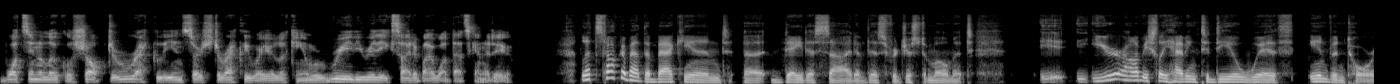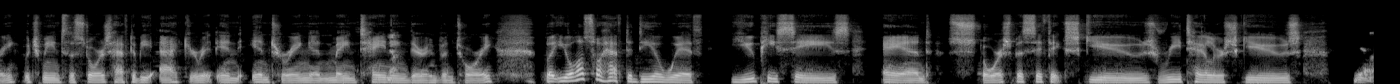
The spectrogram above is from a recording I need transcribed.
what's in a local shop directly in search directly where you're looking and we're really really excited by what that's going to do Let's talk about the back end uh, data side of this for just a moment you're obviously having to deal with inventory, which means the stores have to be accurate in entering and maintaining yeah. their inventory. But you also have to deal with UPCs and store specific SKUs, retailer SKUs. Yeah.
